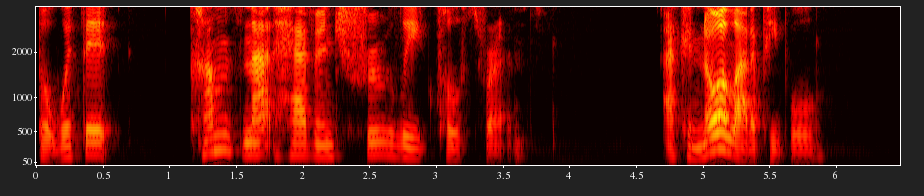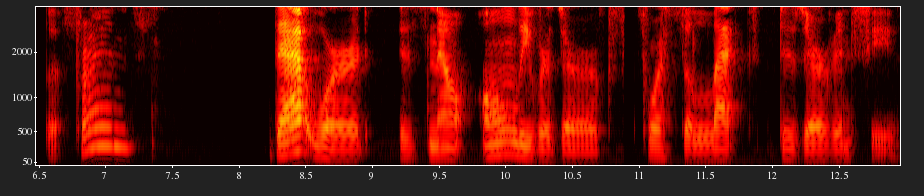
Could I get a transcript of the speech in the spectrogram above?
But with it comes not having truly close friends. I can know a lot of people, but friends? That word is now only reserved for a select, deserving few.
